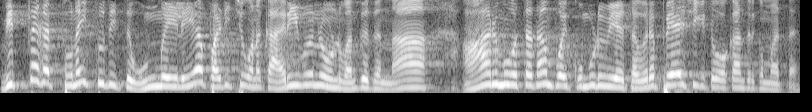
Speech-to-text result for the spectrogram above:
வித்தக துணை துதித்து உண்மையிலேயே படித்து உனக்கு அறிவுன்னு ஒன்று வந்ததுன்னா ஆறுமுகத்தை தான் போய் கும்பிடுவியே தவிர பேசிக்கிட்டு உக்காந்துருக்க மாட்டேன்.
